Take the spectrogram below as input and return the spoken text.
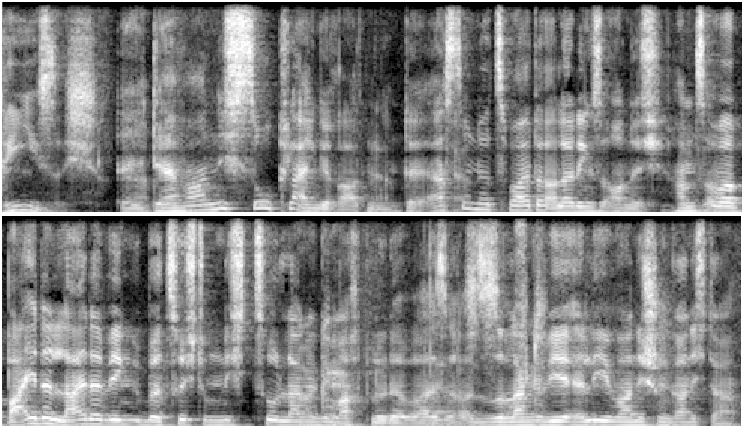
riesig. Äh, Der war nicht so klein geraten. Der erste und der zweite allerdings auch nicht. Haben es aber beide leider wegen Überzüchtung nicht so lange Mhm. Okay. gemacht, blöderweise. Ja, also so lange wie Ellie war die schon gar nicht da.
